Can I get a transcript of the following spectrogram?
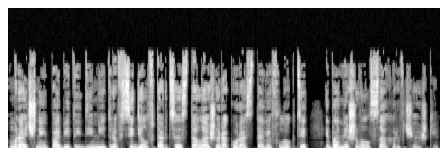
Мрачный и побитый Димитров сидел в торце стола, широко расставив локти, и помешивал сахар в чашке.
